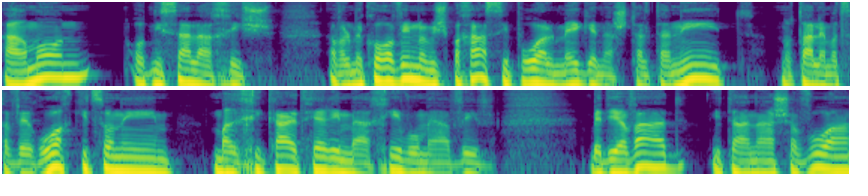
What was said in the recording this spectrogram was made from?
הארמון עוד ניסה להכחיש, אבל מקורבים למשפחה סיפרו על מגן השתלטנית, נוטה למצבי רוח קיצוניים, מרחיקה את הרי מאחיו ומאביו. בדיעבד, היא טענה השבוע,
